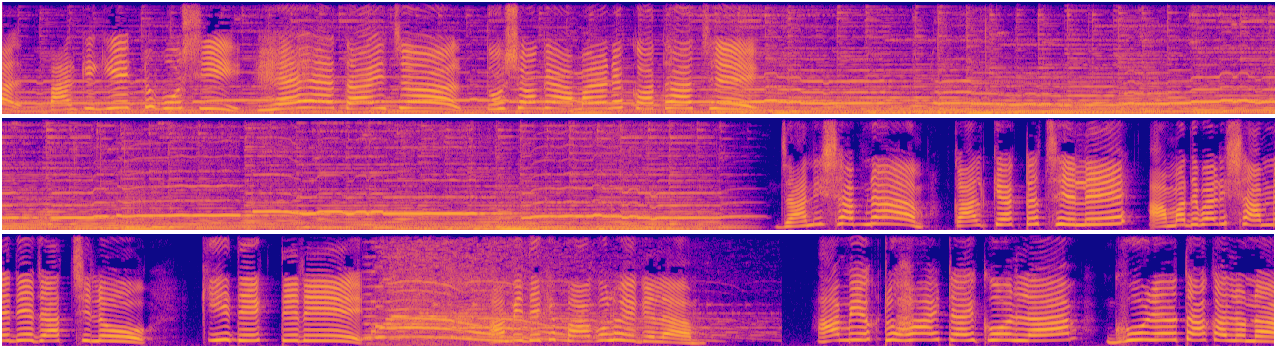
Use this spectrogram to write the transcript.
চল, পার্কে গিয়ে একটু বসি। হ্যাঁ হ্যাঁ তাই চল। তোর সঙ্গে আমার অনেক কথা আছে। জানিস শাবনাম, কালকে একটা ছেলে আমাদের বাড়ির সামনে দিয়ে যাচ্ছিল। কি দেখতে রে? আমি দেখে পাগল হয়ে গেলাম। আমি একটু হাই টাই করলাম, ঘুরেও তাকালো না।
